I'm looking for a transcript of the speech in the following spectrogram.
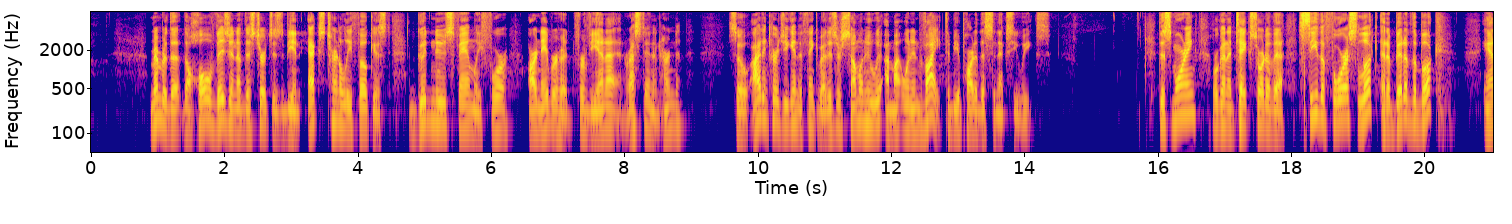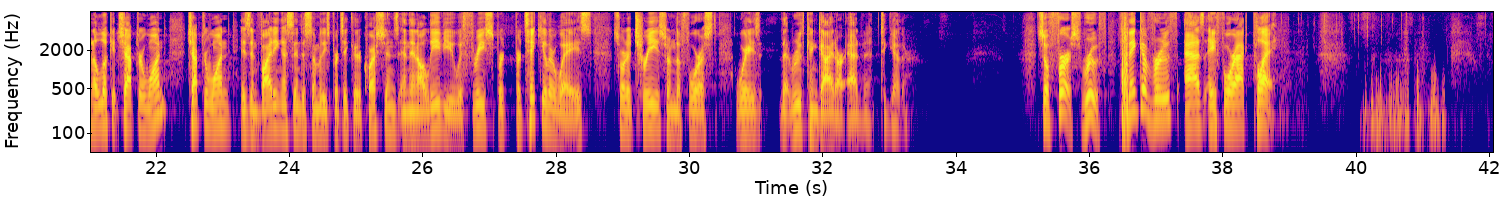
Remember, the, the whole vision of this church is to be an externally focused, good news family for our neighborhood, for Vienna and Reston and Herndon. So I'd encourage you again to think about is there someone who I might want to invite to be a part of this the next few weeks? This morning, we're going to take sort of a see the forest look at a bit of the book and a look at chapter one. Chapter one is inviting us into some of these particular questions, and then I'll leave you with three particular ways, sort of trees from the forest, ways that Ruth can guide our Advent together. So, first, Ruth. Think of Ruth as a four act play.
